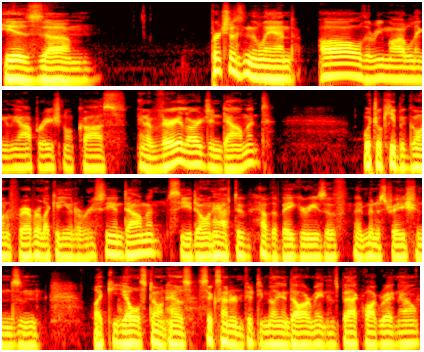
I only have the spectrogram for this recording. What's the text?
Is um, purchasing the land, all the remodeling and the operational costs, and a very large endowment, which will keep it going forever, like a university endowment. So you don't have to have the vagaries of administrations and like Yellowstone has $650 million maintenance backlog right now.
